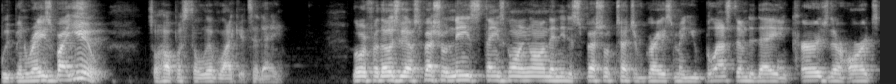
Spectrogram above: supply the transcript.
We've been raised by you. So help us to live like it today. Lord, for those who have special needs, things going on, they need a special touch of grace. May you bless them today, encourage their hearts,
